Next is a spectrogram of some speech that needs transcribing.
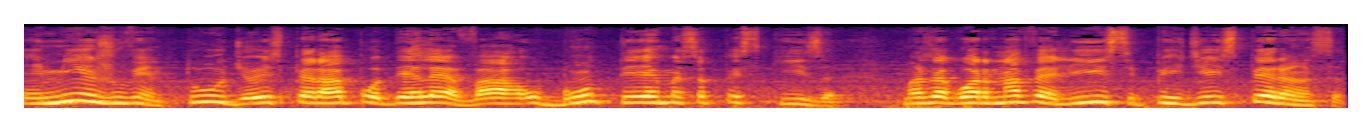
Em minha juventude, eu esperava poder levar o bom termo essa pesquisa, mas agora na velhice perdi a esperança.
